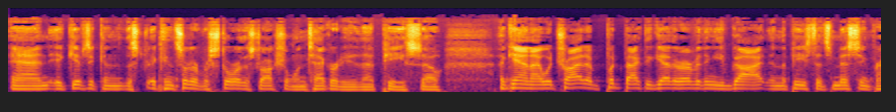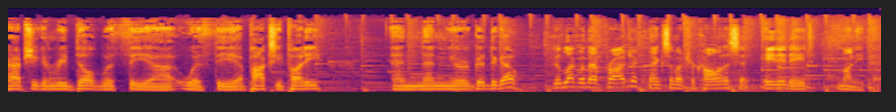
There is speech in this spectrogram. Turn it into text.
And it gives it can it can sort of restore the structural integrity to that piece. So, again, I would try to put back together everything you've got, and the piece that's missing, perhaps you can rebuild with the uh, with the epoxy putty, and then you're good to go. Good luck with that project. Thanks so much for calling us at 888 Money Pit.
